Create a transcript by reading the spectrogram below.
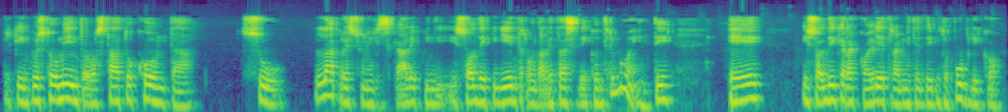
Perché in questo momento lo Stato conta sulla pressione fiscale, quindi i soldi che gli entrano dalle tasse dei contribuenti e i soldi che raccoglie tramite il debito pubblico,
